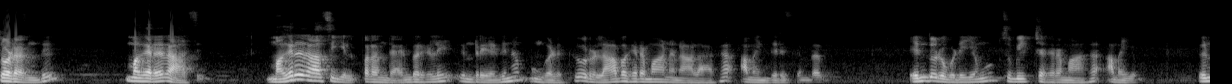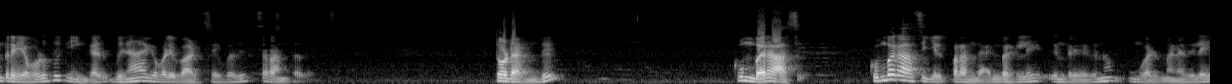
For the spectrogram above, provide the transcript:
தொடர்ந்து மகர ராசி. மகர ராசியில் பிறந்த அன்பர்களே இன்றைய தினம் உங்களுக்கு ஒரு லாபகரமான நாளாக அமைந்திருக்கின்றது. எந்த ஒரு விடயமும் சுபீட்சகரமாக அமையும். இன்றைய பொழுது நீங்கள் விநாயக வழிபாடு செய்வது சிறந்தது. தொடர்ந்து கும்பராசி. கும்பராசியில் பிறந்த அன்பர்களே இன்றைய தினம் உங்கள் மனதிலே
